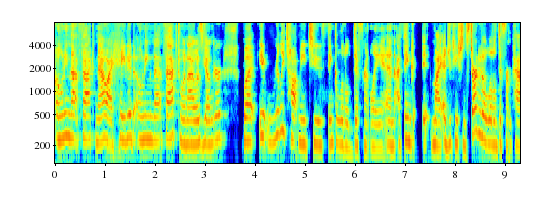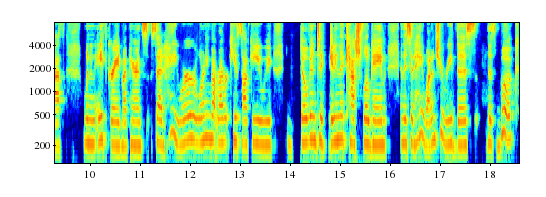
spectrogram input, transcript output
owning that fact. Now i hated owning that fact when i was younger but it really taught me to think a little differently. And i think it, my education started a little different path when in eighth grade my parents said hey we're learning about robert kiyosaki. We dove into getting the cash flow game. And they said hey why don't you read this this book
